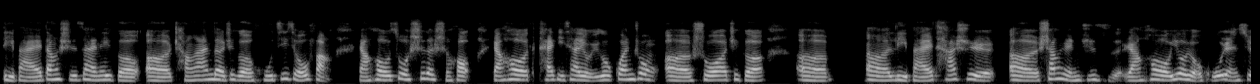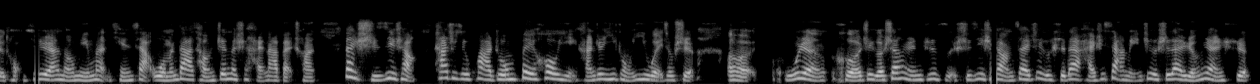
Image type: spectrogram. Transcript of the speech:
李白当时在那个呃长安的这个胡姬酒坊，然后作诗的时候，然后台底下有一个观众，呃，说这个呃。呃，李白他是呃商人之子，然后又有胡人血统，居然能名满天下。我们大唐真的是海纳百川。但实际上，他这句话中背后隐含着一种意味，就是呃胡人和这个商人之子，实际上在这个时代还是下民，这个时代仍然是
